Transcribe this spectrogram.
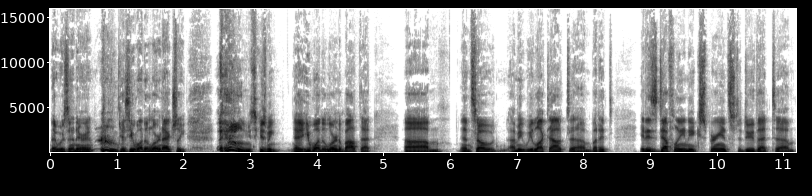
that was in there because he wanted to learn actually excuse me uh, he wanted to learn about that. Um, and so i mean we lucked out um, but it's it is definitely an experience to do that. Um,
